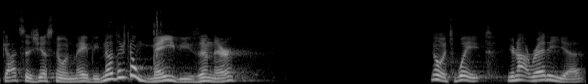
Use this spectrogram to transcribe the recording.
God says yes, no, and maybe. No, there's no maybes in there. No, it's wait. You're not ready yet.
